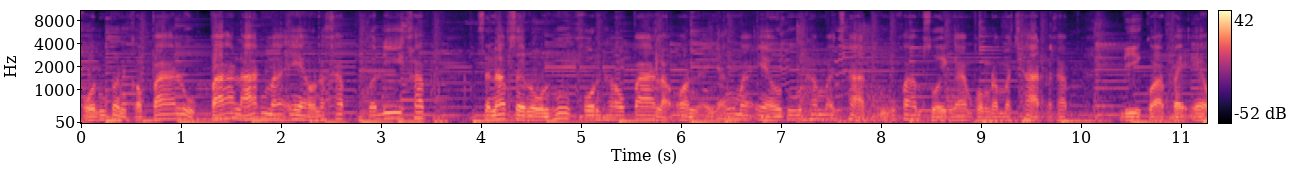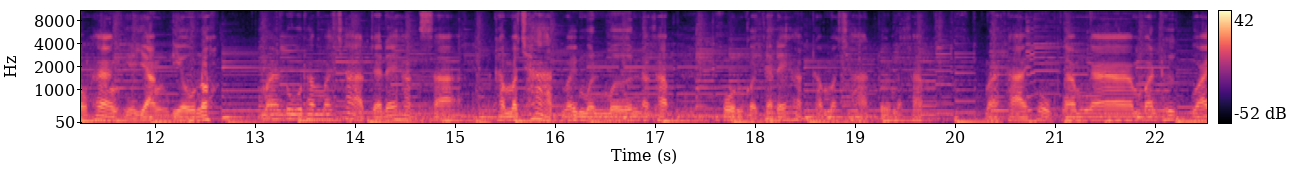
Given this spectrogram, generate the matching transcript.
คนเปิ่นก็ป้าลูกป้าล้านมาแอวนะครับ ก็ดีครับ สนับสนุนให้คนเฮาป้าหละอ่อนยังมาแอวดูธรรมชาติดูความสวยงามของธรรมชาตินะครับ ดีกว่าไปแอวห้างเหียอย่างเดียวเนาะมาดูธรรมชาติจะได้รักษาธรรมชาติไว้เหมือนเมินนะครับ คนก็จะได้หักธรรมชาติด้วยนะครับ มาถ่ายรูปงามๆบันทึกไว้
